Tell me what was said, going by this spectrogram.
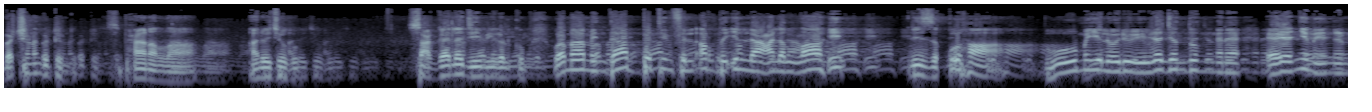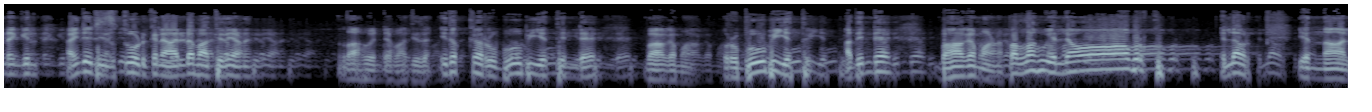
ഭക്ഷണം കിട്ടുന്നുണ്ട് സുബാനല്ല ആലോചിച്ചു സകല ജീവികൾക്കും. ഭൂമിയിൽ ഒരു ഇഴജന്തു ഇങ്ങനെ എഴഞ്ഞു നീങ്ങുണ്ടെങ്കിൽ അതിന്റെ റിസ്ക് കൊടുക്കൽ ആരുടെ ബാധ്യതയാണ്? അള്ളാഹുവിന്റെ ബാധ്യത. ഇതൊക്കെ റുബൂബിയത്തിന്റെ ഭാഗമാണ്. റുബൂബിയത്ത് അതിന്റെ ഭാഗമാണ്. അപ്പൊ അള്ളാഹു എല്ലാവർക്കും എല്ലാവർക്കും. എന്നാൽ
